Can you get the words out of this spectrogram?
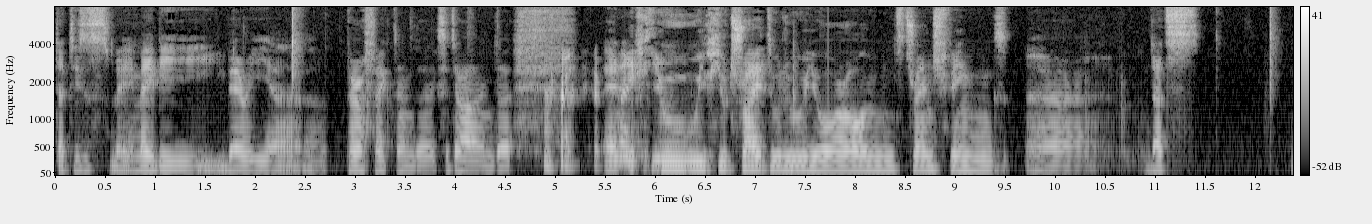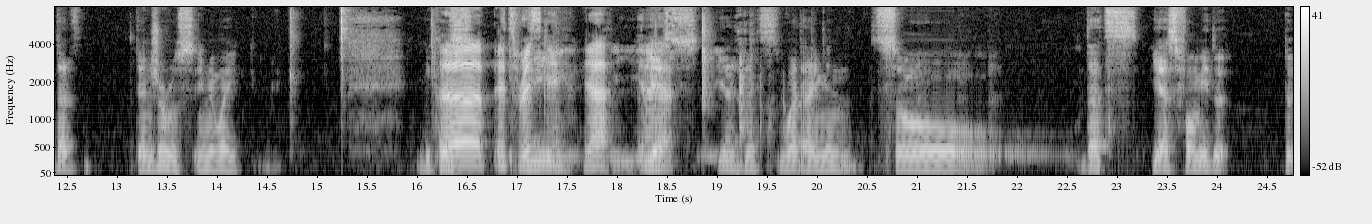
that is maybe very uh, perfect and uh, etc. And uh, and if you if you try to do your own strange things uh, that's that's dangerous in a way because Uh, it's risky. we- yeah. yeah. yes yes that's what i mean so that's yes for me the the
